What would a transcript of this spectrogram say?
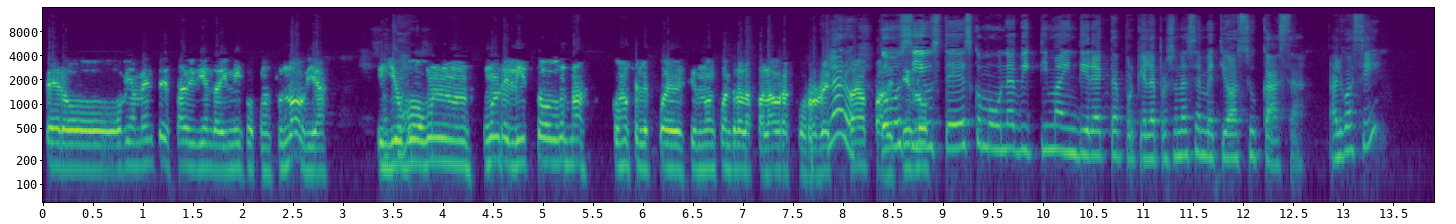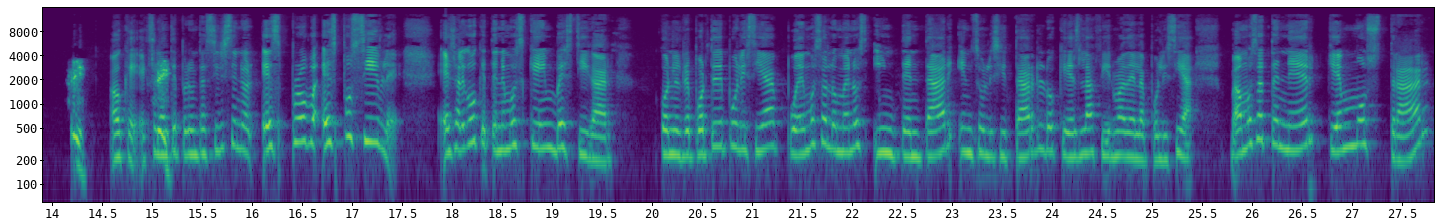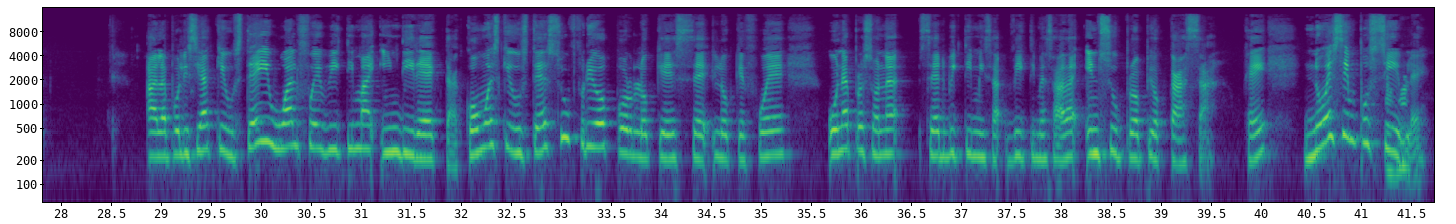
pero obviamente está viviendo ahí mi hijo con su novia y Ok. hubo un, un delito, una, ¿cómo se le puede decir? No encuentro la palabra correcta Claro, como si usted es como una víctima indirecta porque la persona se metió a su casa. ¿Algo así? Sí, Ok, excelente Sí. pregunta. Sí, señor, es, proba- es posible. Es algo que tenemos que investigar. Con el reporte de policía podemos a lo menos intentar en solicitar lo que es la firma de la policía. Vamos a tener que mostrar a la policía que usted igual fue víctima indirecta. ¿Cómo es que usted sufrió por lo que, se, lo que fue una persona ser victimiza- victimizada en su propia casa? ¿ok? No es imposible.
